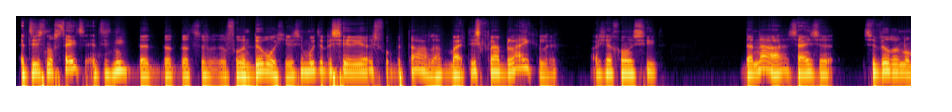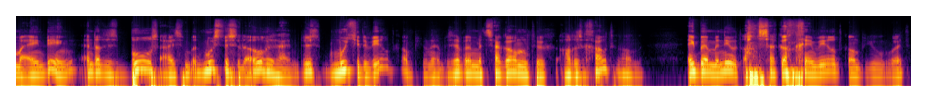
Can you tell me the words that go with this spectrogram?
Het is nog steeds, het is niet dat, dat, dat ze voor een dubbeltje, ze moeten er serieus voor betalen. Maar het is klaarblijkelijk, als je gewoon ziet. Daarna zijn ze, ze wilden nog maar één ding. En dat is bullseye. Het moest tussen de ogen zijn. Dus moet je de wereldkampioen hebben. Ze hebben met Sagan natuurlijk, hadden ze goud in handen. Ik ben benieuwd als Sagan geen wereldkampioen wordt.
